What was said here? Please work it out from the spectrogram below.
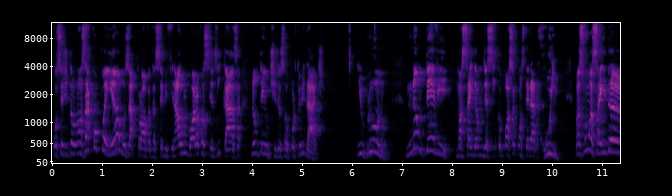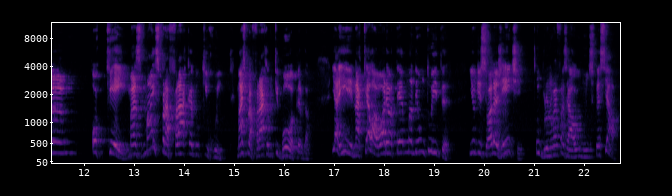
Ou seja, então nós acompanhamos a prova da semifinal, embora vocês em casa não tenham tido essa oportunidade. E o Bruno não teve uma saída, vamos dizer assim, que eu possa considerar ruim, mas foi uma saída hum, ok, mas mais para fraca do que ruim. Mais para fraca do que boa, perdão. E aí, naquela hora, eu até mandei um Twitter. E eu disse, olha gente, o Bruno vai fazer algo muito especial.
